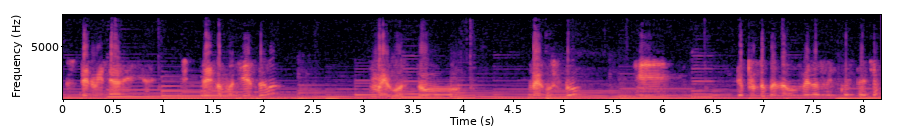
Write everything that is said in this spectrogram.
pues terminé ahí, terminamos yendo. Me gustó, me gustó. Y de pronto cuando menos me cuenta ya,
